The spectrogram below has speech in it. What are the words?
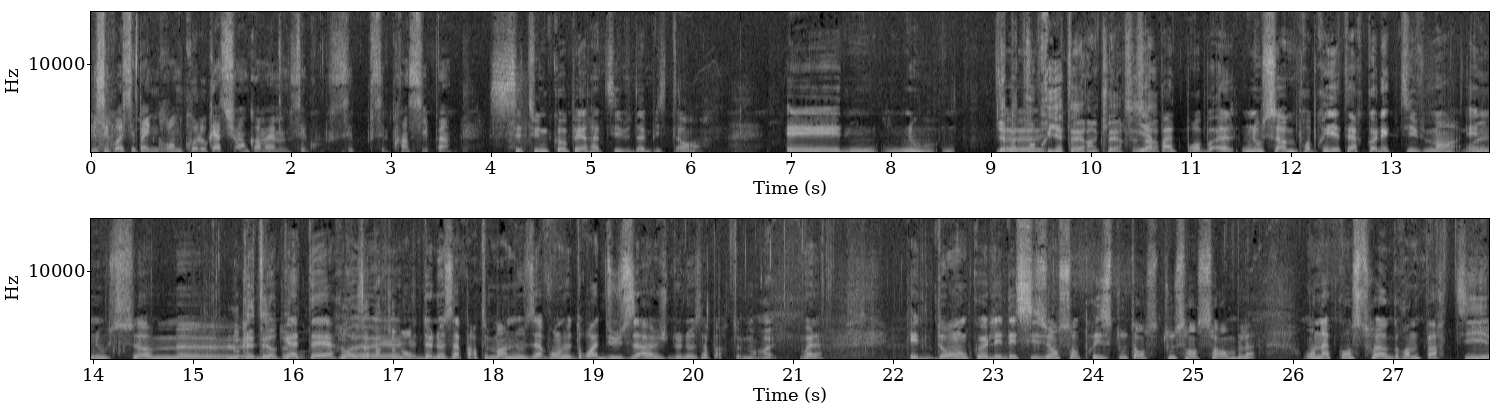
Mais c'est quoi? C'est pas une grande colocation quand même? C'est le principe? C'est une coopérative d'habitants. Et nous, il n'y a pas de euh, propriétaire, hein, Claire, c'est ça Il n'y a pas de euh, Nous sommes propriétaires collectivement et nous sommes euh, locataires, de, nos appartements. de, nos appartements. Nous avons le droit d'usage de nos appartements. Voilà. Et donc les décisions sont prises tout en, tous ensemble. On a construit en grande partie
